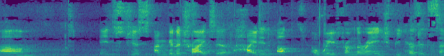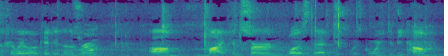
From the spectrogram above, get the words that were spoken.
Um, it's just, I'm going to try to hide it up away from the range because it's centrally located in the room. Um, my concern was that it was going to become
